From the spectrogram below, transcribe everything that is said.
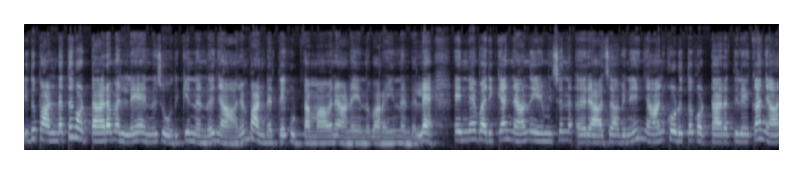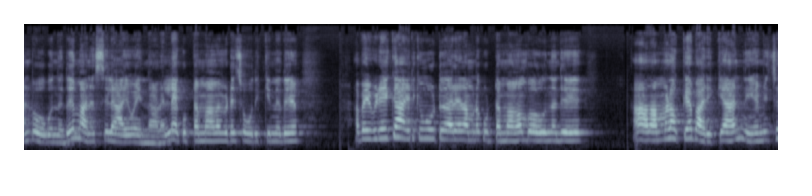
ഇത് പണ്ടത്തെ കൊട്ടാരമല്ലേ എന്ന് ചോദിക്കുന്നുണ്ട്. ഞാനും പണ്ടത്തെ കുട്ടമ്മാവനാണ് എന്ന് പറയുന്നുണ്ടല്ലേ? എന്നെ ഭരിക്കാൻ ഞാൻ നിയമിച്ച രാജാവിന് ഞാൻ കൊടുത്ത കൊട്ടാരത്തിലേക്കാണ് ഞാൻ പോകുന്നത്. മനസ്സിലായോ എന്നാണല്ലേ കുട്ടമ്മാവൻ ഇവിടെ ചോദിക്കുന്നത്. അപ്പോൾ ഇവിടേക്കായിരിക്കും കൂട്ടുകാരെ നമ്മുടെ കുട്ടമ്മാവൻ പോകുന്നത്. നമ്മളൊക്കെ ഭരിക്കാൻ നിയമിച്ച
